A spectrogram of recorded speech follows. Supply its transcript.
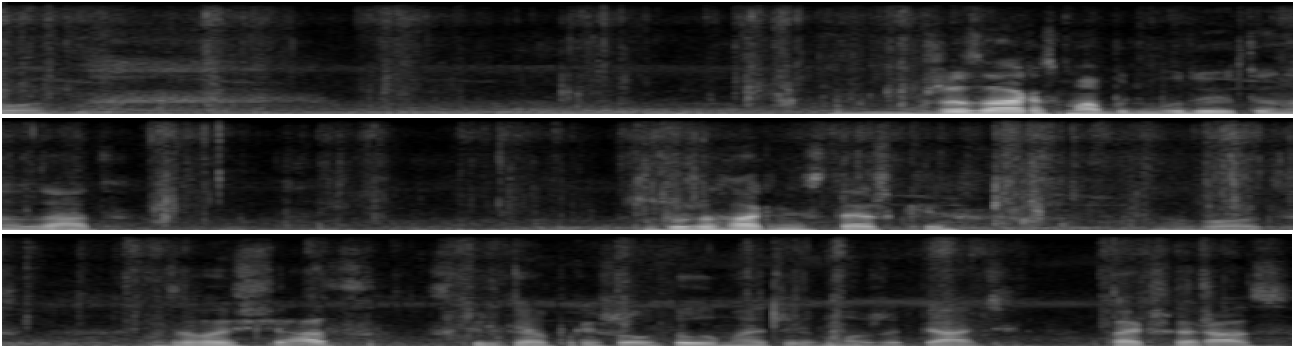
Вот. Ну, Вже зараз, мабуть, буду йти назад. Дуже гарні стежки. Вот. За весь час, скільки я прийшов кілометрів, може 5, перший раз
